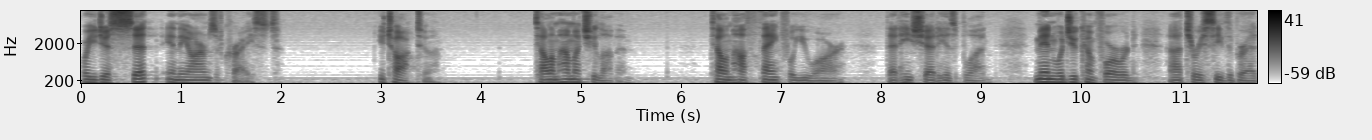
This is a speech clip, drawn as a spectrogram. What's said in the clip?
where you just sit in the arms of Christ? You talk to him. Tell him how much you love him. Tell him how thankful you are that he shed his blood. Men, would you come forward uh, to receive the bread?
